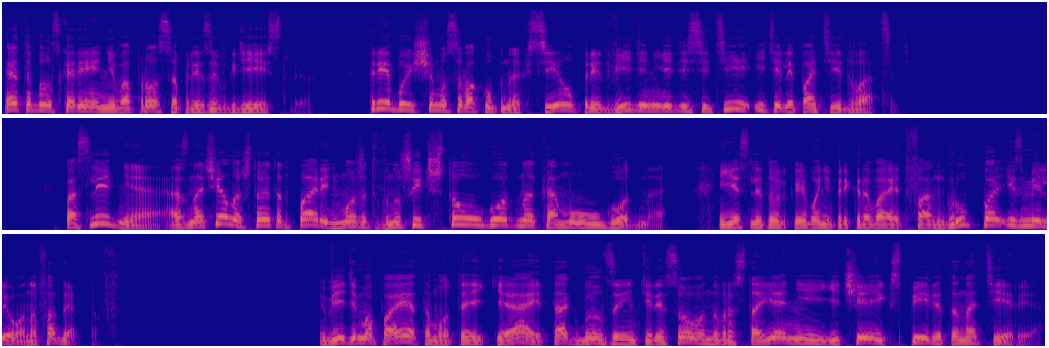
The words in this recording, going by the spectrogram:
Это был скорее не вопрос, а призыв к действию, требующему совокупных сил, предвидения десяти и телепатии двадцать. Последнее означало, что этот парень может внушить что угодно кому угодно, если только его не прикрывает фан-группа из миллионов адептов. Видимо, поэтому Тейки так был заинтересован в расстоянии ячеек Спирита на Терре.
